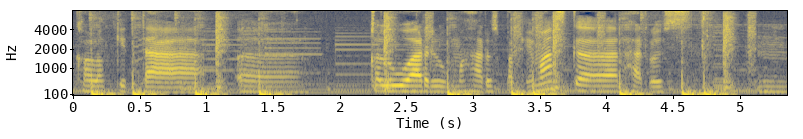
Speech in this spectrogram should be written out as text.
kalau kita uh, keluar rumah harus pakai masker harus um,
